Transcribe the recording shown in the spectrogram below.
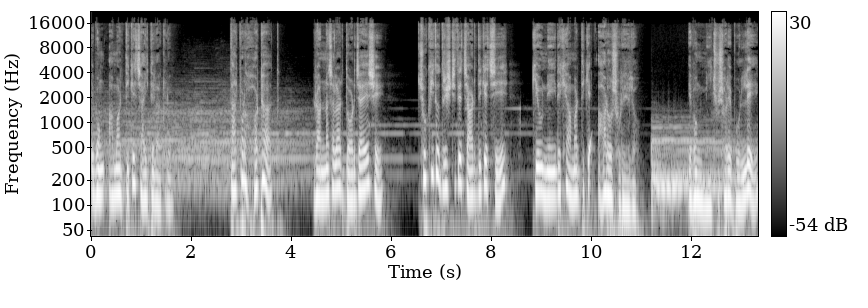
এবং আমার দিকে চাইতে লাগল। তারপর হঠাৎ রান্নাশালার দরজায় এসে চকিত দৃষ্টিতে চারদিকে চেয়ে কেউ নেই দেখে আমার দিকে আরও সরে এলো এবং নিচু স্বরে বললে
